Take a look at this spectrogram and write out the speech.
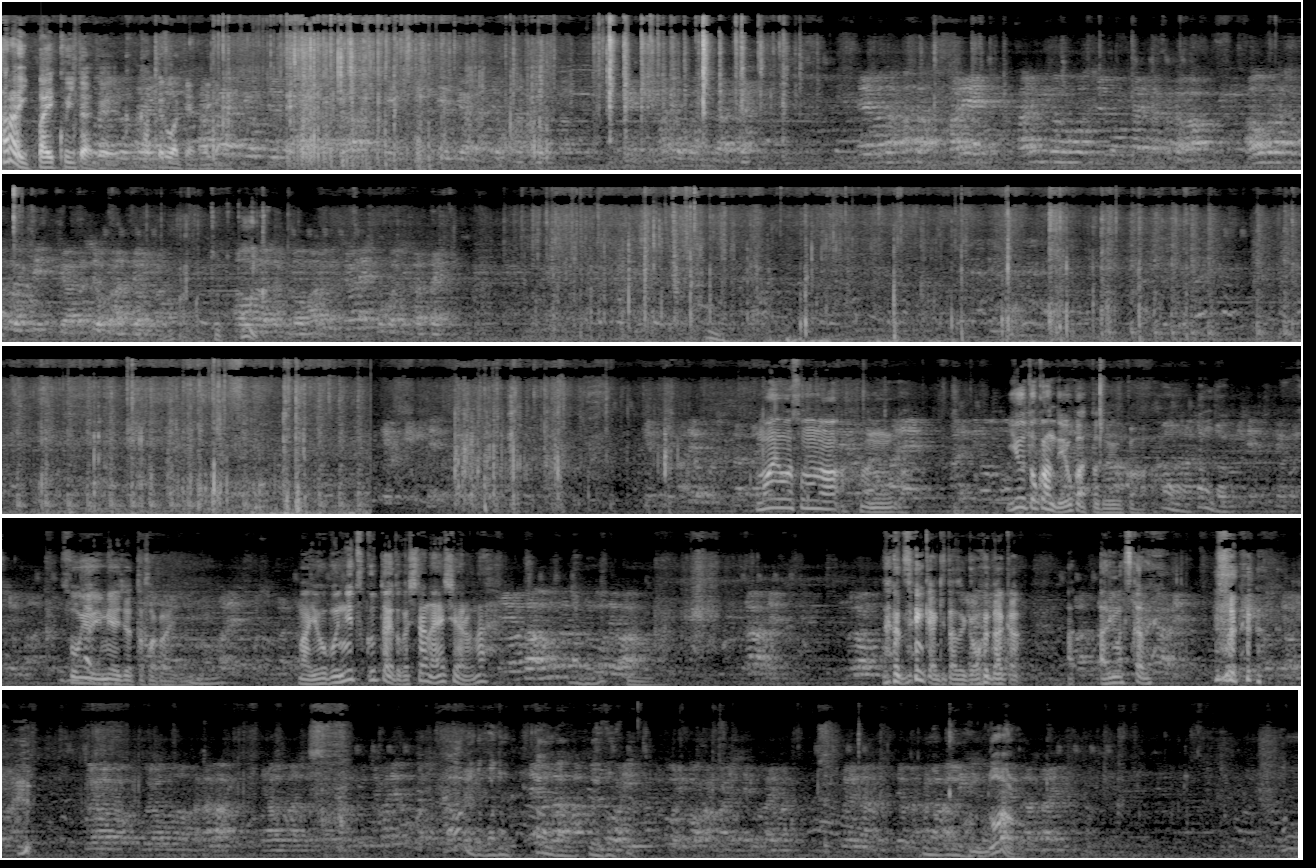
腹いっぱい食いたいで買ってるわけやないから。ちょっと遠い前はそんなあの言うとかんでよかったというかそういうイメージだったさかい。にまあ余分に作ったりとかしたないしやろな。なるほどね前回来た時俺なんかあありますかね。どうやろ頼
